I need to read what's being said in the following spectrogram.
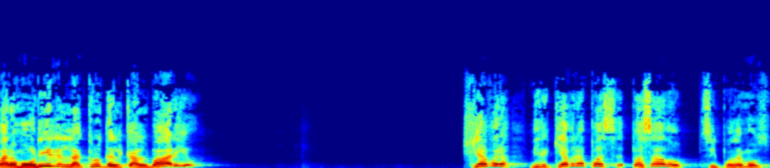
para morir en la cruz del Calvario. ¿Qué habrá, mire, qué habrá pasado si podemos,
